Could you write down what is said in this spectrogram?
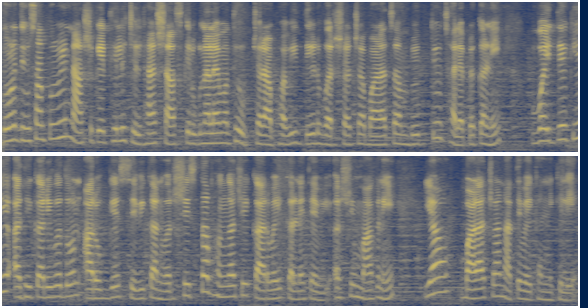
दोन दिवसांपूर्वी नाशिक येथील जिल्हा शासकीय रुग्णालयामध्ये उपचाराअभावी दीड वर्षाच्या बाळाचा मृत्यू झाल्याप्रकरणी वैद्यकीय अधिकारी व दोन आरोग्य सेविकांवर शिस्तभंगाची कारवाई करण्यात यावी अशी मागणी या बाळाच्या नातेवाईकांनी केली आहे.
